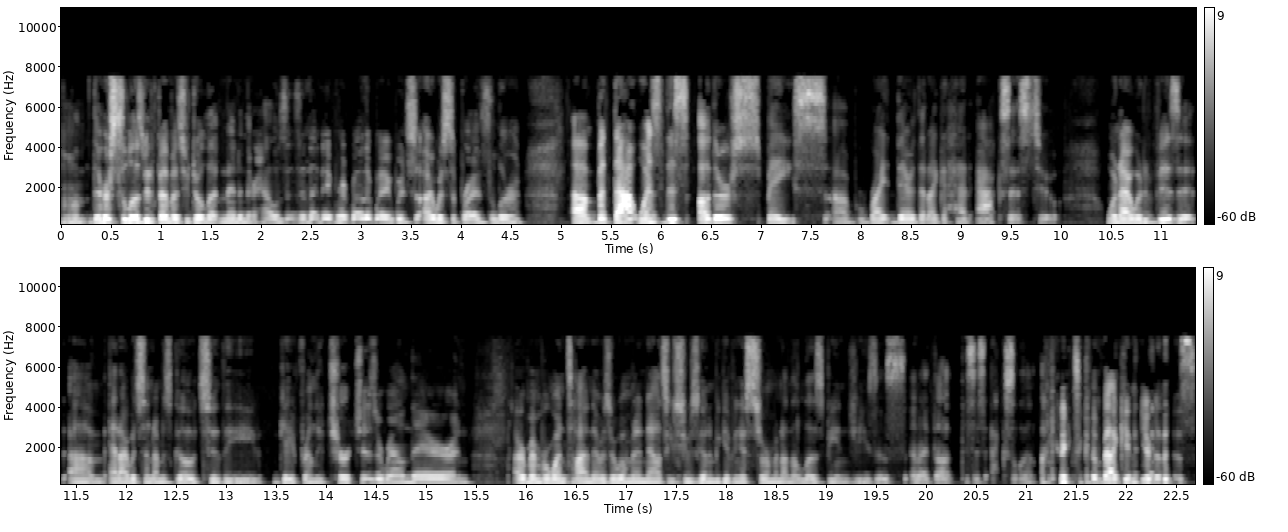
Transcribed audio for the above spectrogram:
Um, there are still lesbian feminists who don't let men in their houses in that neighborhood, by the way, which I was surprised to learn. Um, but that was this other space uh, right there that I had access to when I would visit. Um, and I would sometimes go to the gay friendly churches around there and I remember one time there was a woman announcing she was going to be giving a sermon on the lesbian Jesus, and I thought this is excellent. I'm going to come back and hear this.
